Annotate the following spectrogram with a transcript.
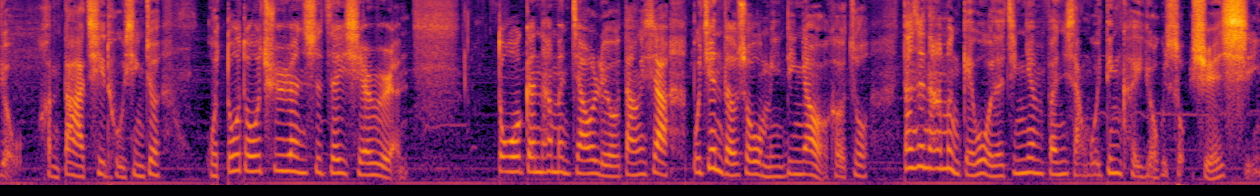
有很大的企图性，就我多多去认识这些人。多跟他们交流，当下不见得说我们一定要有合作，但是他们给我的经验分享，我一定可以有所学习。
